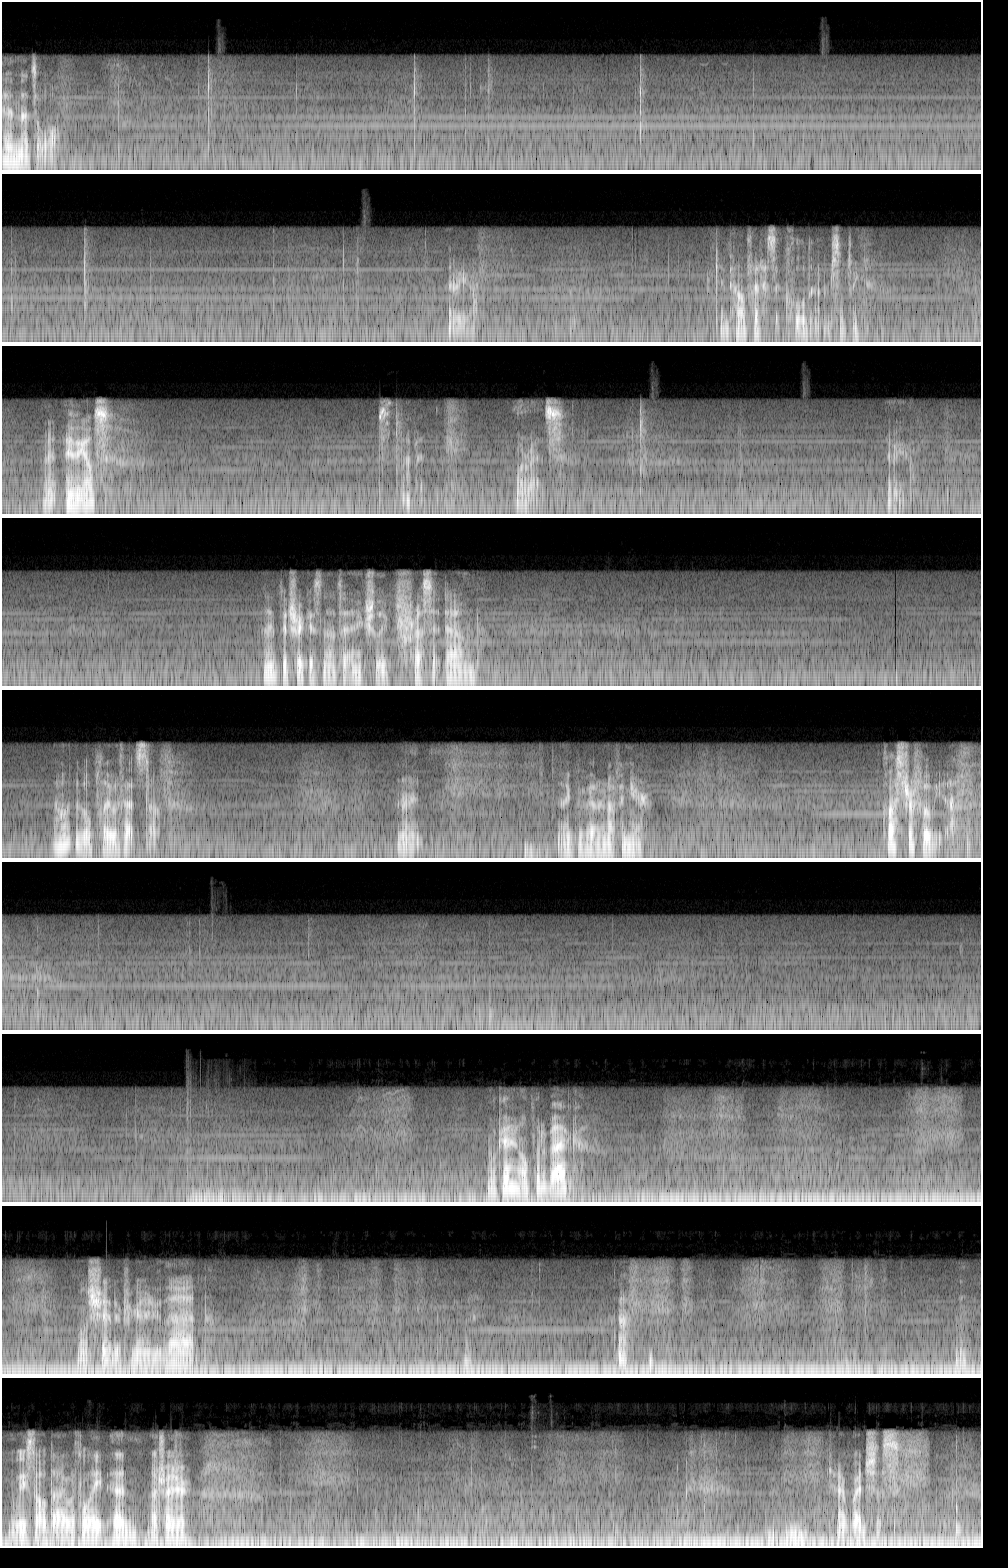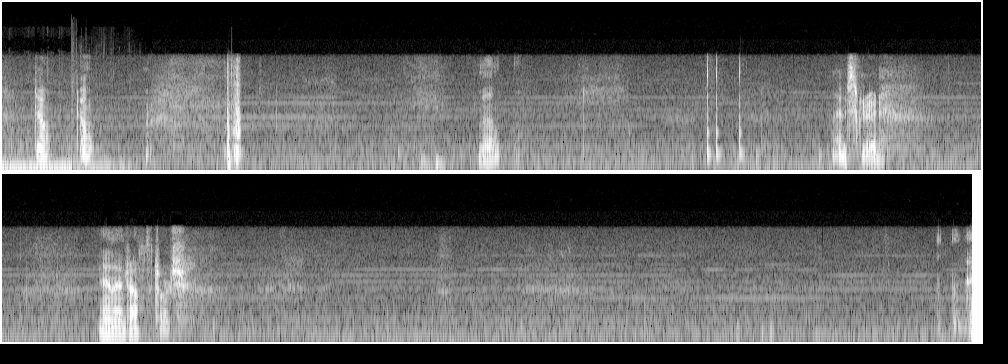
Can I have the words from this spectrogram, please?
And that's a wall. There we go. It has a cooldown or something. Alright, anything else? Stop it. More rats. There we go. I think the trick is not to actually press it down. I want to go play with that stuff. Alright. I think we've had enough in here. Claustrophobia. Okay, I'll put it back. Well, shit, if you're going to do that. At least I'll die with light and a treasure. Can I wedge this? Don't, don't. Well. I'm screwed. And I dropped the torch.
